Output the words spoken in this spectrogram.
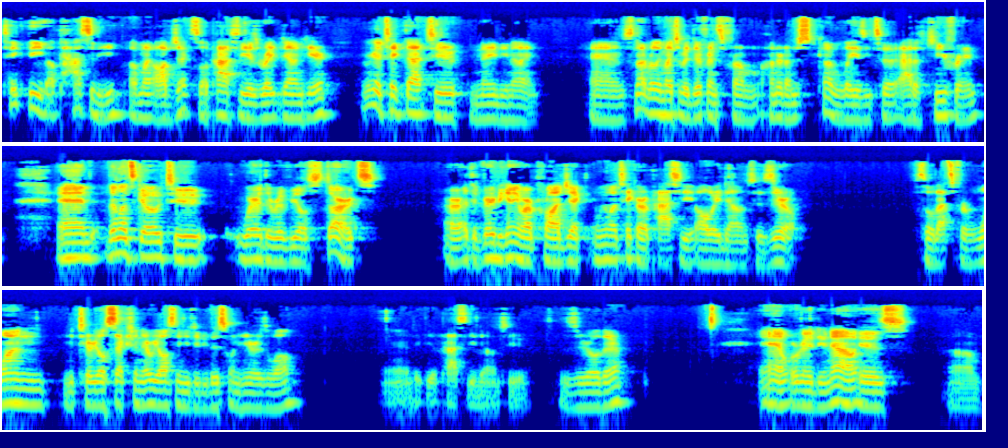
take the opacity of my object. So opacity is right down here. We're going to take that to 99. And it's not really much of a difference from 100. I'm just kind of lazy to add a keyframe. And then let's go to where the reveal starts, or at the very beginning of our project, and we want to take our opacity all the way down to zero. So that's for one material section there. We also need to do this one here as well and take the opacity down to zero there. And what we're going to do now is, um,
